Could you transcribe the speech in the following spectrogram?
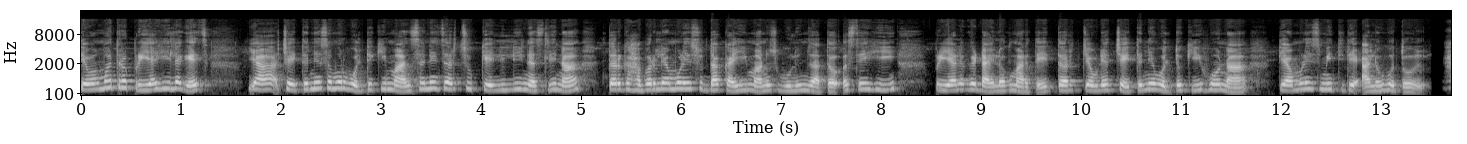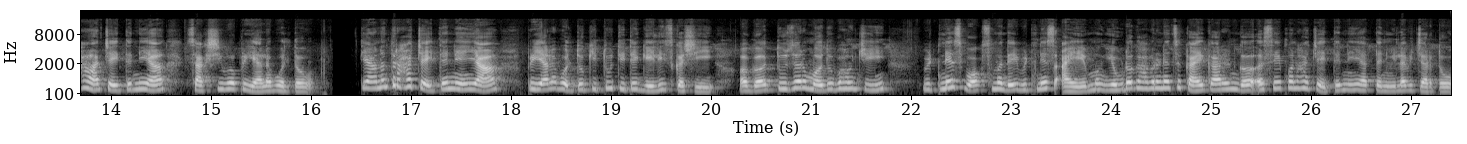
तेव्हा मात्र प्रिया ही लगेच या चैतन्यासमोर बोलते की माणसाने जर चूक केलेली नसली ना तर घाबरल्यामुळे सुद्धा काही माणूस बोलून जातं असे ही प्रिया लगे डायलॉग मारते. तर तेवढ्यात चैतन्य बोलतो की हो ना त्यामुळेच मी तिथे आलो होतो. हा चैतन्य साक्षी व प्रियाला बोलतो. त्यानंतर हा चैतन्य या प्रियाला बोलतो की तू तिथे गेलीस कशी? अगं तू जर मधुभाऊंची विटनेस बॉक्समध्ये विटनेस आहे. मग एवढं घाबरण्याचं काय कारण ग? असे पण हा चैतन्य या तन्वीला विचारतो.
